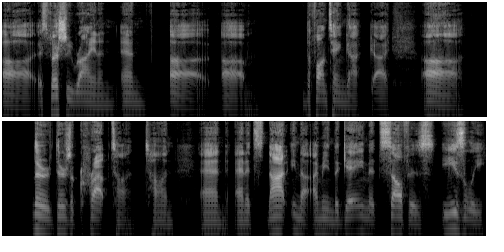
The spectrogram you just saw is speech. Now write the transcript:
uh especially ryan and and uh um the fontaine guy guy uh there there's a crap ton ton and and it's not you know I mean the game itself is easily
